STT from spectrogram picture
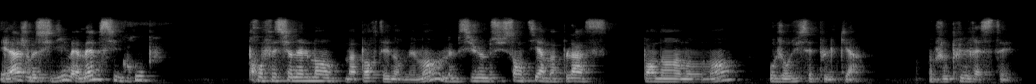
Et là, je me suis dit, mais même si le groupe professionnellement m'apporte énormément, même si je me suis senti à ma place pendant un moment, aujourd'hui, c'est plus le cas. Donc, je veux plus y rester,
